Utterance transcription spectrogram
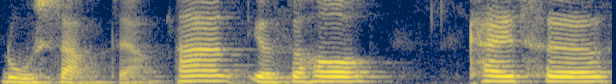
路上这样，他有时候开车。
